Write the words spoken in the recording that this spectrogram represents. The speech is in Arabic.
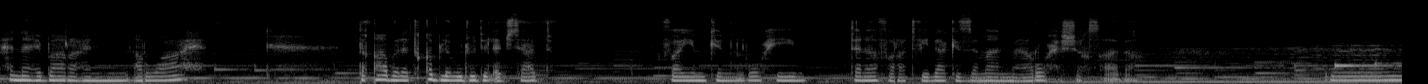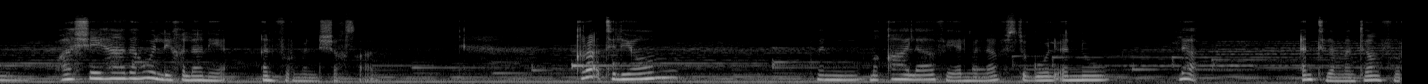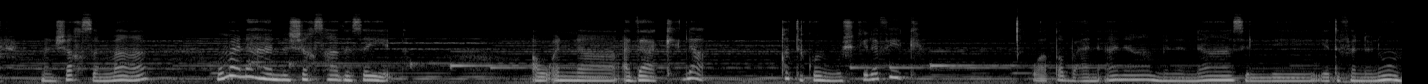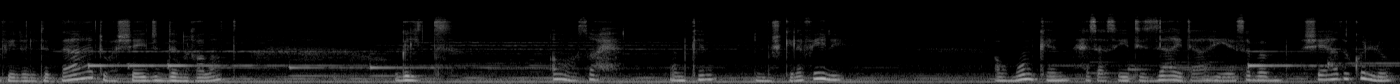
حنا عبارة عن أرواح تقابلت قبل وجود الأجساد. فيمكن روحي تنافرت في ذاك الزمان مع روح الشخص هذا. وهالشي هذا هو اللي خلاني أنفر من الشخص هذا. قرأت اليوم من مقالة في علم النفس تقول أنه لا أنت لما تنفر من شخص ما مو معناها أن الشخص هذا سيء أو أن أذاك لا قد تكون المشكلة فيك. وطبعا أنا من الناس اللي يتفننون في جلد الذات وهالشي جدا غلط. وقلت أوه صح ممكن المشكلة فيني. أو ممكن حساسيتي الزايدة هي سبب الشيء هذا كله.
